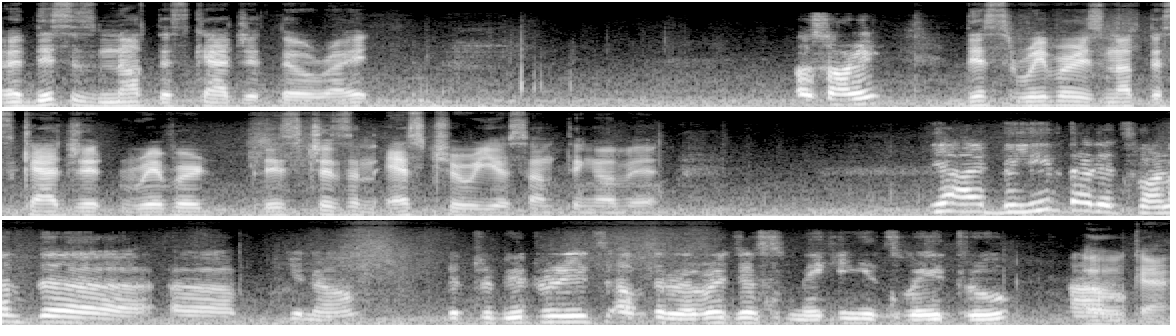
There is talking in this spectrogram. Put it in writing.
Uh, this is not the Skagit, though, right? Oh, sorry. This river is not the Skagit River. This is just an estuary or something of it. Yeah, I believe that it's one of the, uh, you know, the tributaries of the river just making its way through. Um, oh, okay.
